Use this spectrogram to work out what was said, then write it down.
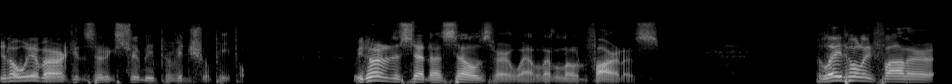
you know, we Americans are extremely provincial people. We don't understand ourselves very well, let alone foreigners. The late Holy Father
